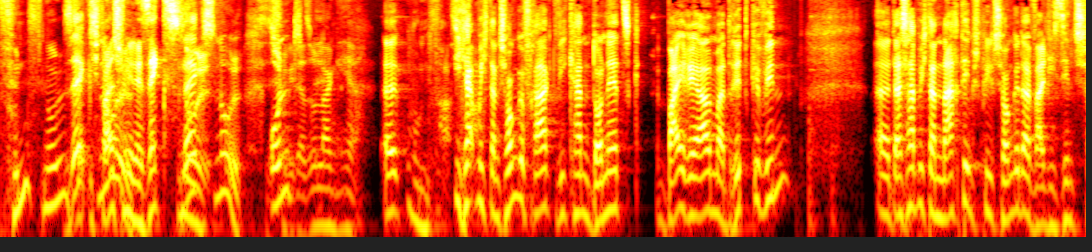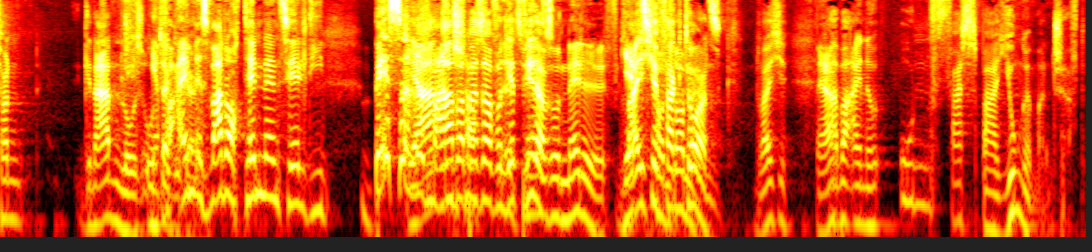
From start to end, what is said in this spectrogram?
5-0? 6-0. Ich weiß schon wieder 6-0. 6-0. Das ist schon Und wieder so lange her. Äh, Unfassbar. Ich habe mich dann schon gefragt, wie kann Donetsk bei Real Madrid gewinnen? Äh, das habe ich dann nach dem Spiel schon gedacht, weil die sind schon gnadenlos ja, untergegangen. vor allem, es war doch tendenziell die bessere Ja, aber Mannschaft. pass auf, und jetzt äh, wieder personell. Jetzt Weiche Faktoren. Donetsk. Weiche, Ja. Aber eine unfassbar junge Mannschaft.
